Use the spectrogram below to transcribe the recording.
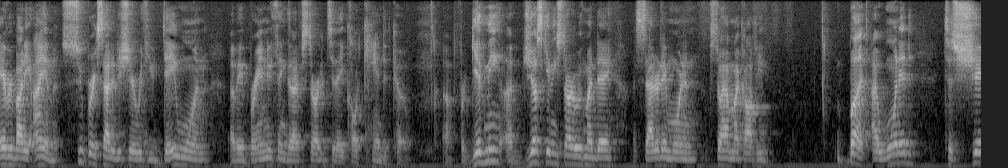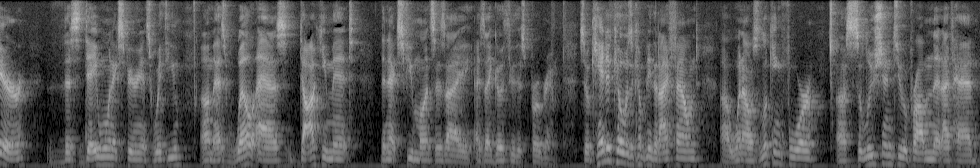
Hey everybody, I am super excited to share with you day one of a brand new thing that I've started today called Candid Co. Uh, forgive me, I'm just getting started with my day. It's Saturday morning, still having my coffee, but I wanted to share this day one experience with you, um, as well as document the next few months as I as I go through this program. So Candid Co is a company that I found uh, when I was looking for a solution to a problem that I've had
